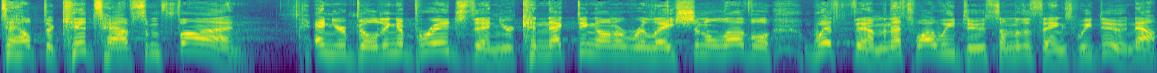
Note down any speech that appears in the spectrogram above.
to help their kids have some fun. And you're building a bridge then. You're connecting on a relational level with them. And that's why we do some of the things we do. Now,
